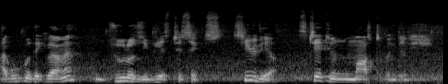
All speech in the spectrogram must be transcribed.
ଆଗକୁ ଦେଖିବା ଆମେ ଜୁଲୋଜି ଭି S T six six C दिया ମାଷ୍ଟ ଅଫ୍ मास्टर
